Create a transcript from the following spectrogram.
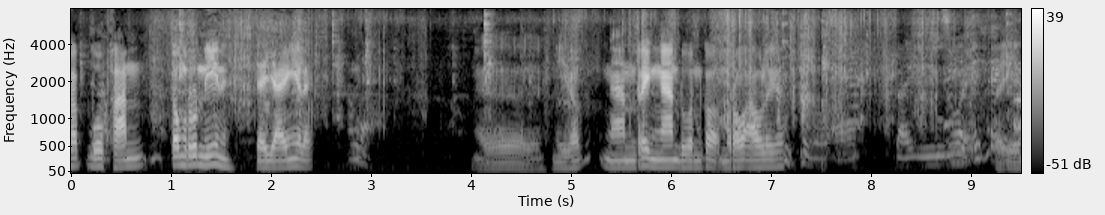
ครับบัวพันธุ์ต้องรุ่นนี้นี่ใหญ่ๆอย่างนี้เลยเออนี่ครับ งานเร่งงานด่วนก็มารอเอาเลยครับใส่เองด้วยใส่เอง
